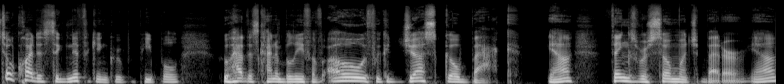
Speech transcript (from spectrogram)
still quite a significant group of people who have this kind of belief of, oh, if we could just go back, yeah, things were so much better, yeah.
